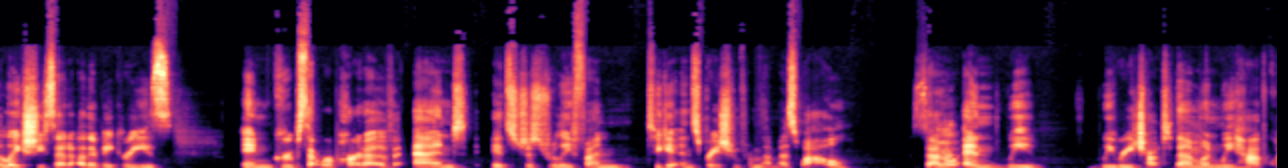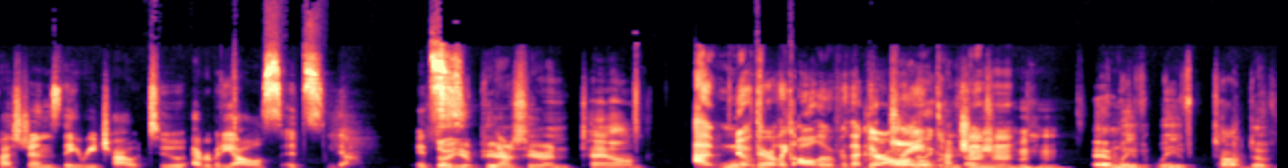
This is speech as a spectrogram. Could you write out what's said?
like she said, other bakeries in groups that we're part of, and it's just really fun to get inspiration from them as well. So, Okay. and we we reach out to them when we have questions. They reach out to everybody else. It's Yeah. it's so your yeah. peers here in town, Uh, no, they're like all over the country. They're all, All over over the the country. country. Mhm. and we've we've talked of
